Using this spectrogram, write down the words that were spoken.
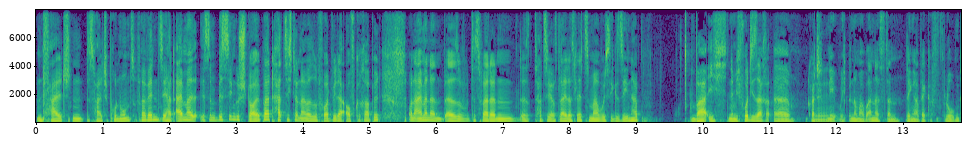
einen falschen, das falsche Pronomen zu verwenden. Sie hat einmal, ist ein bisschen gestolpert, hat sich dann aber sofort wieder aufgerappelt und einmal dann, also das war dann, das hat sich auch leider das letzte Mal, wo ich sie gesehen habe, war ich nämlich vor dieser, äh, Quatsch, nee, ich bin nochmal woanders dann länger weggeflogen,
